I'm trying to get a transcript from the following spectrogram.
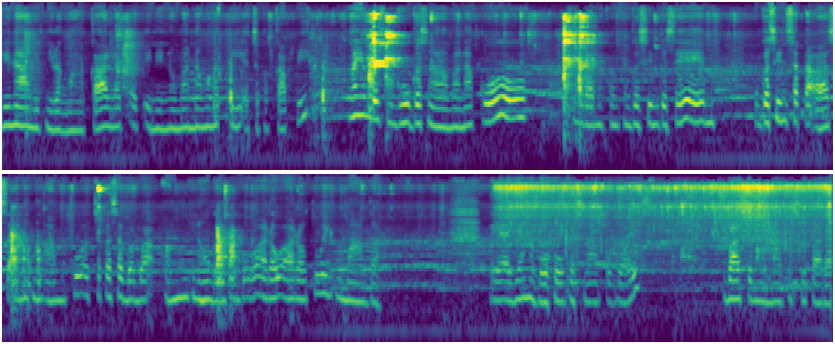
ginamit nilang mga kalat at ininuman ng mga tea at saka kape ngayon guys maghugas na naman ako marami kong hugasin kasi hugasin sa taas sa anak ng amo ko at saka sa baba ang ginuhugasan ko araw-araw tuwing umaga kaya ayan naghuhugas na ako guys baso muna kasi para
